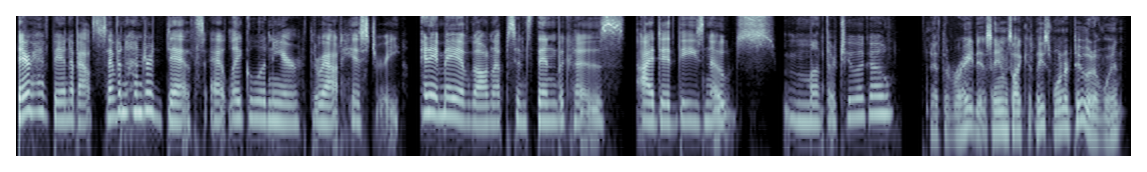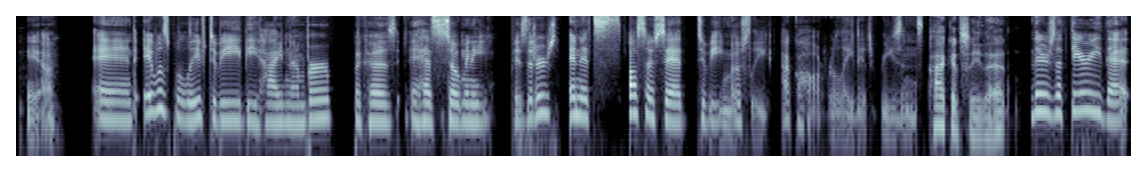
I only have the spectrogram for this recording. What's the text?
there have been about 700 deaths at Lake Lanier throughout history. And it may have gone up since then because I did these notes a month or two ago. At the rate, it seems like at least one or two would have went. Yeah. And it was believed to be the high number because it has so many visitors. And it's also said to be mostly alcohol related reasons. I could see that. There's a theory that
